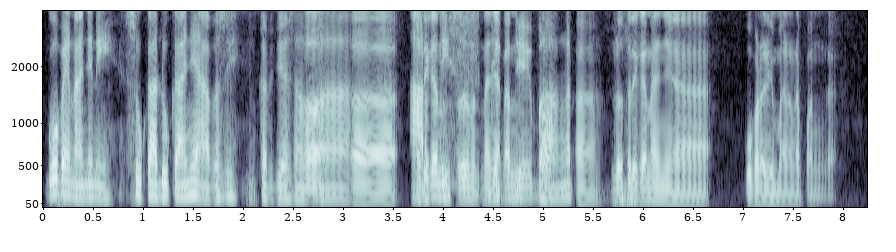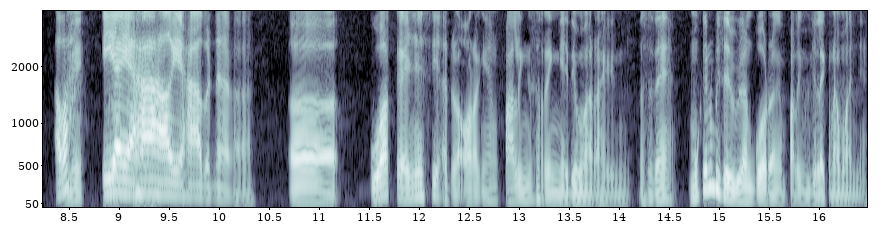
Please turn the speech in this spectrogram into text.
gue pengen nanya nih, suka dukanya apa sih kerja sama? Oh, eh, tadi kan artis lu nanya kan gede so- banget. eh, lu tadi kan nanya gue pernah di mana apa enggak? apa? Ini, iya lu- ya, eh, ha, ya, ha, benar. eh, gua kayaknya sih adalah orang yang paling sering ya dimarahin. Maksudnya mungkin bisa dibilang gua orang yang paling jelek namanya.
